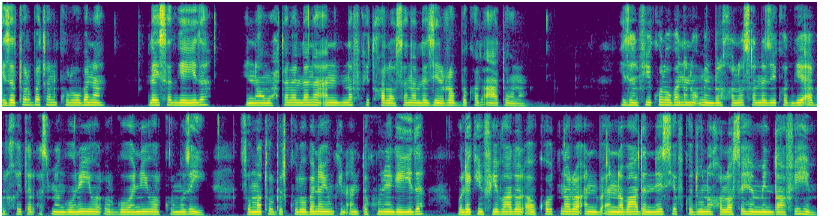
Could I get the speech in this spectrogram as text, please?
إذا تربة قلوبنا ليست جيدة إنه محتمل لنا أن نفقد خلاصنا الذي الرب قد أعطانا إذا في قلوبنا نؤمن بالخلاص الذي قد جاء بالخيط الأسمنجوني والأرجواني والقرمزي. ثم تربة قلوبنا يمكن أن تكون جيدة ولكن في بعض الأوقات نرى أن بأن بعض الناس يفقدون خلاصهم من ضعفهم.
